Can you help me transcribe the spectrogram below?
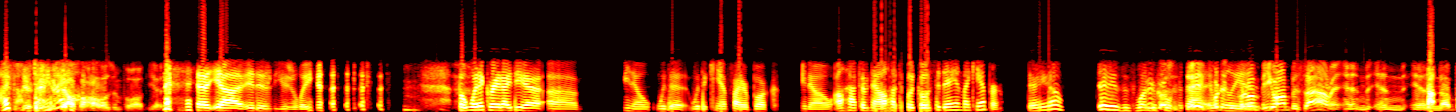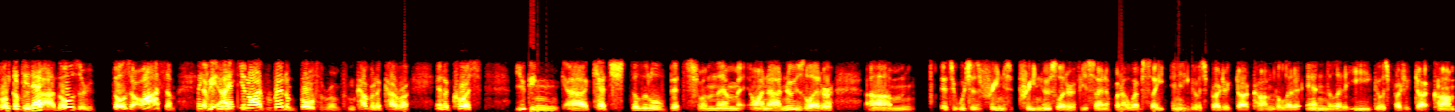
I found If, a giant if alcohol is involved, yes. yeah, it is usually. but what a great idea, um, you know, with a with a campfire book. You know, I'll have to now. I'll have to put Ghost Today in my camper. There you go. It is. It's wonderful for that. It put, really it, put is. them beyond Bizarre and and and Oh, uh, Book of do that. Bazaar. Those are those are awesome. We I mean, I, you know, I've read them both of them from cover to cover, and of course, you can uh, catch the little bits from them on our newsletter, um, it's, which is a free free newsletter if you sign up on our website, neghostproject.com, the letter N, the letter E, ghostproject.com,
